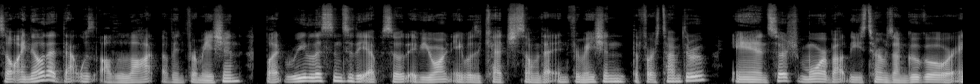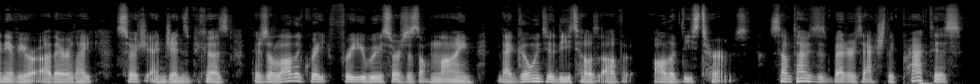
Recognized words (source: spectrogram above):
So I know that that was a lot of information, but re-listen to the episode if you aren't able to catch some of that information the first time through and search more about these terms on Google or any of your other like search engines because there's a lot of great free resources online that go into details of all of these terms. Sometimes it's better to actually practice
